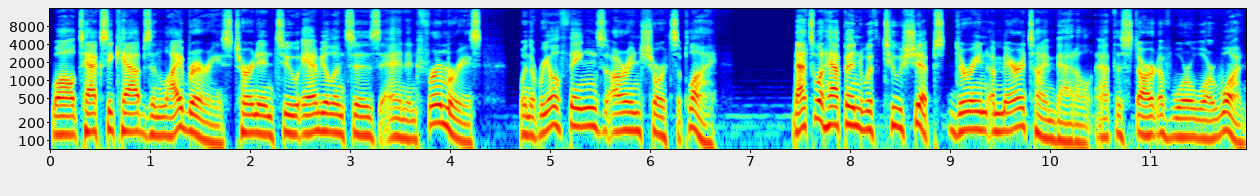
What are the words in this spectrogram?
while taxicabs and libraries turn into ambulances and infirmaries when the real things are in short supply. That's what happened with two ships during a maritime battle at the start of World War I.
